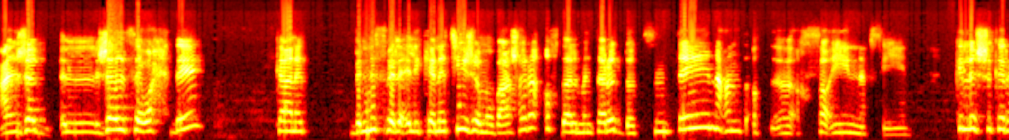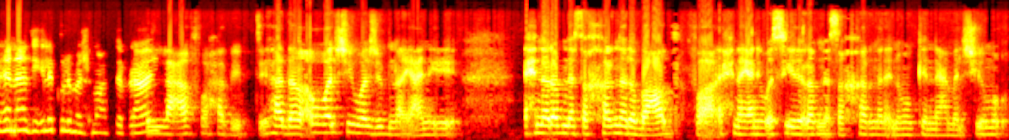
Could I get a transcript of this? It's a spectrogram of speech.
عن جد الجلسة وحدة كانت بالنسبة لي كنتيجة مباشرة أفضل من تردد سنتين عند أخصائيين نفسيين. كل الشكر هنادي لك ولمجموعه الراي العفو حبيبتي. هذا أول شيء واجبنا يعني إحنا ربنا سخرنا لبعض فإحنا يعني وسيلة ربنا سخرنا لإنه ممكن نعمل شيء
